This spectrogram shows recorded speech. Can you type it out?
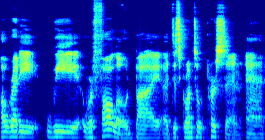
already we were followed by a disgruntled person and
